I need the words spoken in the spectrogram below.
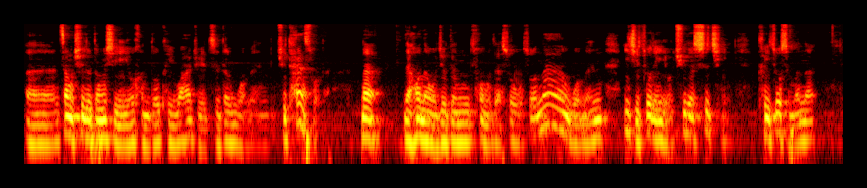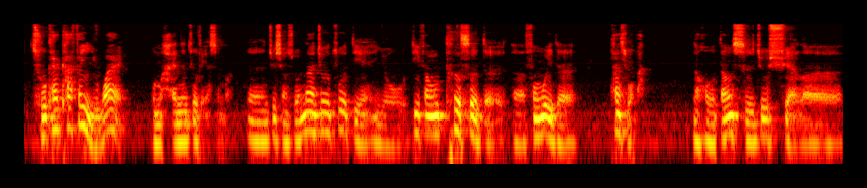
呃，藏区的东西有很多可以挖掘，值得我们去探索的。那然后呢，我就跟错母在说，我说那我们一起做点有趣的事情，可以做什么呢？除开咖啡以外，我们还能做点什么？嗯，就想说那就做点有地方特色的呃风味的探索吧。然后当时就选了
